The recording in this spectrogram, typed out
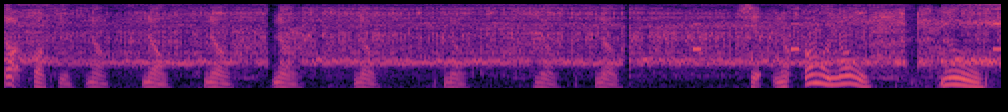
Oh, fuck you. No, no, no, no, no, no, no, no. Shit, no. Oh, no. No.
